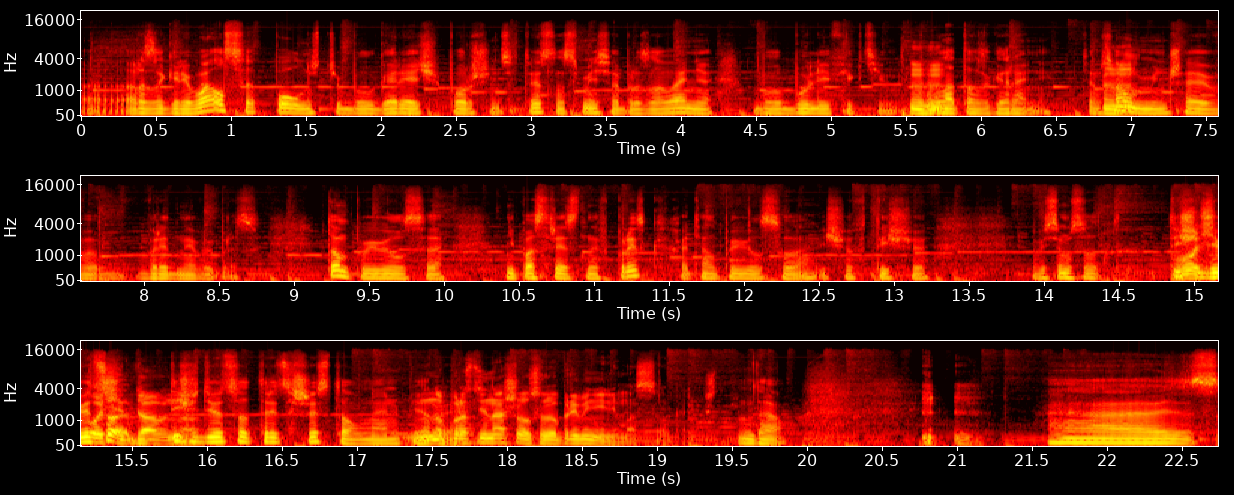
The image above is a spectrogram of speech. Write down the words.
а, разогревался, полностью был горячий поршень, соответственно, смесь образования была более эффективной, Мгм. полнота сгорания, тем самым уменьшая в- вредные выбросы. Потом появился непосредственный впрыск, хотя он появился еще в 1800... Очень- 1900 очень давно. 1936, наверное, первый. Ну, просто не нашел своего применения массово, конечно. Да. С-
